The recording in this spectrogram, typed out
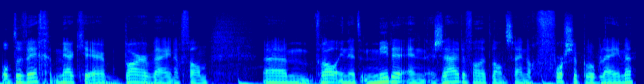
op de weg merk je er bar weinig van. Um, vooral in het midden en zuiden van het land zijn nog forse problemen.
